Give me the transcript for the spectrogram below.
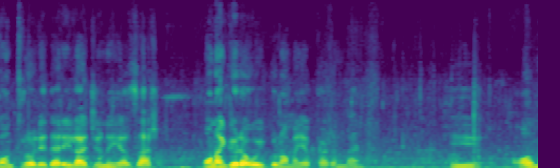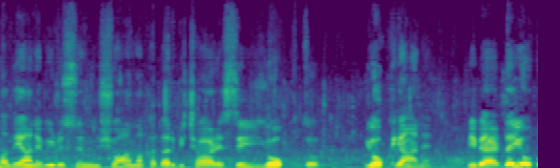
Kontrol eder, ilacını yazar. Ona göre uygulama yaparım ben. Ee, olmadı yani virüsün şu ana kadar bir çaresi yoktu. Yok yani. Biber de yok.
